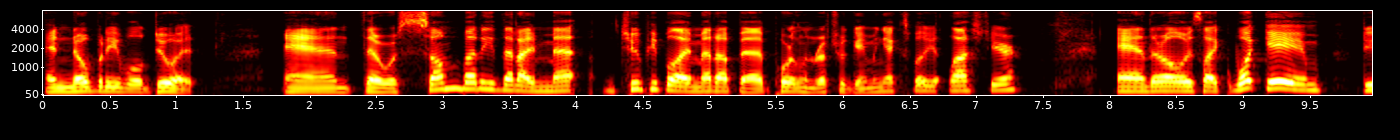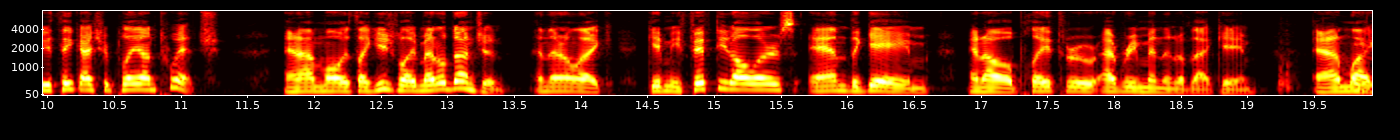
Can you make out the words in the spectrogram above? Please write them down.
and nobody will do it. And there was somebody that I met, two people I met up at Portland Retro Gaming Expo last year, and they're always like, "What game do you think I should play on Twitch?" And I'm always like, "You should play Metal Dungeon." And they're like, "Give me fifty dollars and the game, and I'll play through every minute of that game." And I'm like,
